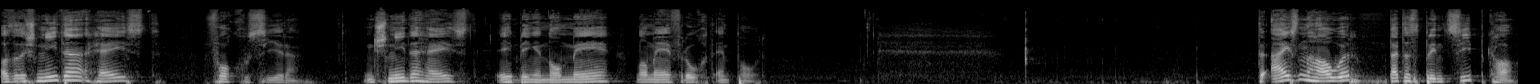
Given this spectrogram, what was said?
Also das Schneiden heisst fokussieren. Und Schneiden heisst, ich bringe noch mehr, noch mehr Frucht empor. Der Eisenhower, der hat das Prinzip gehabt.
